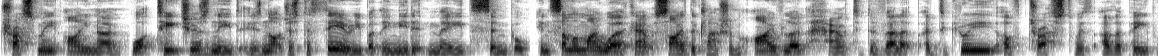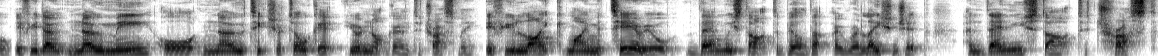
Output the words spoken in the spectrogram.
Trust me, I know. What teachers need is not just a theory, but they need it made simple. In some of my work outside the classroom, I've learned how to develop a degree of trust with other people. If you don't know me or know Teacher Toolkit, you're not going to trust me. If you like my material, then we start to build up a relationship and then you start to trust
